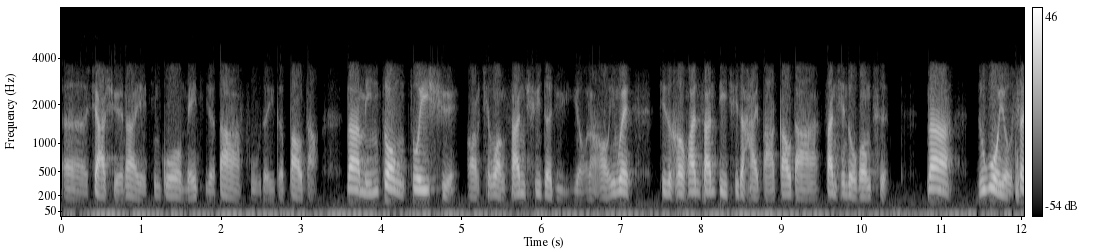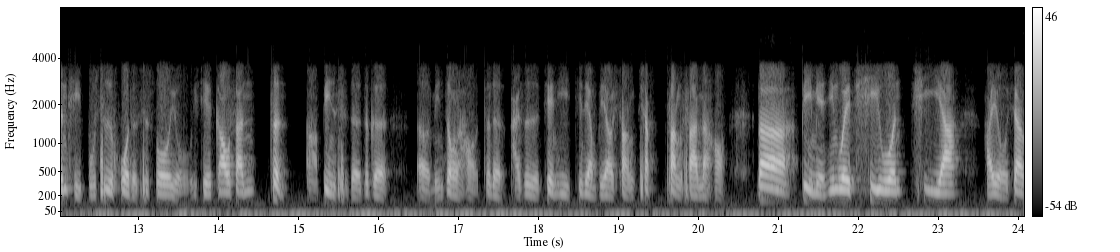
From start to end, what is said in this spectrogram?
呃下雪，那也经过媒体的大幅的一个报道。那民众追雪啊，前往山区的旅游，然后因为其实合欢山地区的海拔高达三千多公尺，那如果有身体不适或者是说有一些高山症啊病史的这个呃民众了哈，真的还是建议尽量不要上上上山了哈，那避免因为气温、气压还有像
